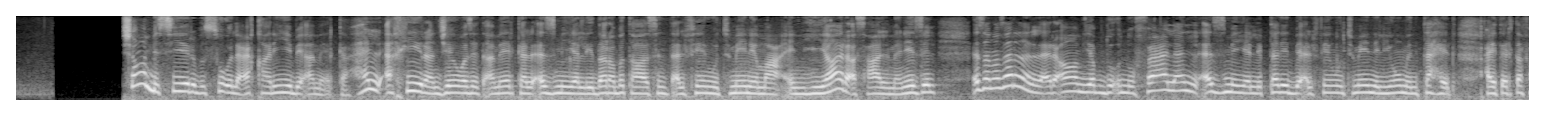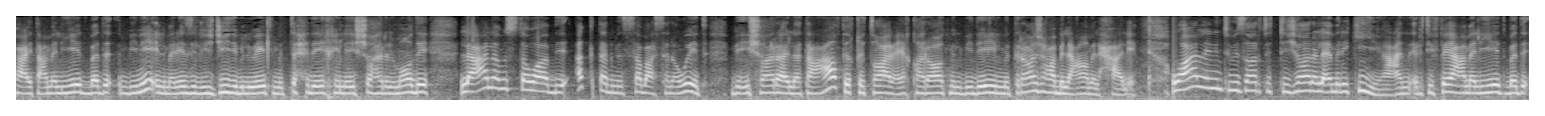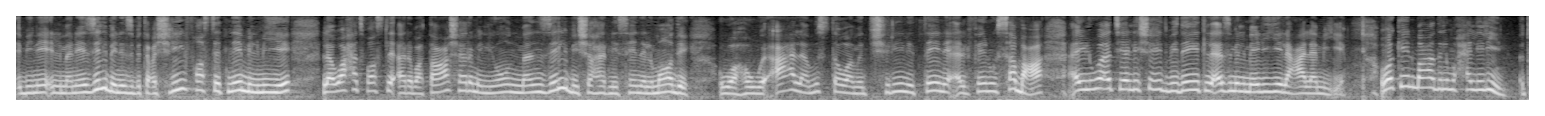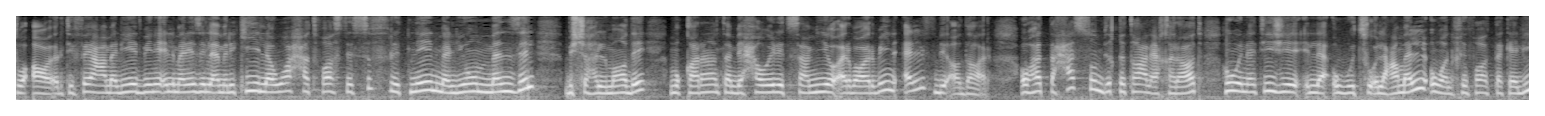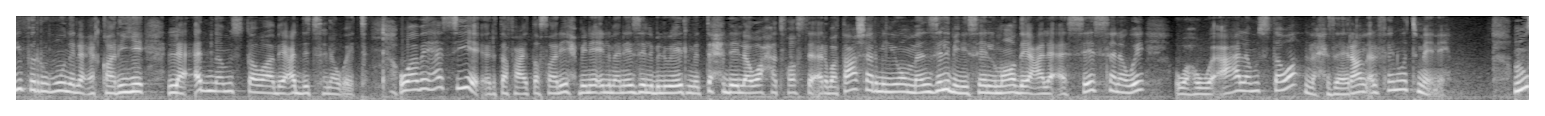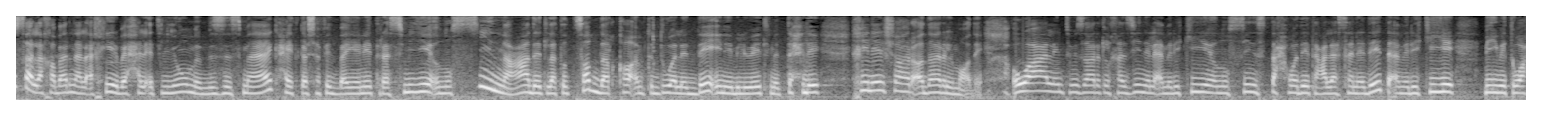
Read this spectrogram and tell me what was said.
شو عم بيصير بالسوق العقارية بأمريكا؟ هل أخيرا جاوزت أمريكا الأزمة اللي ضربتها سنة 2008 مع انهيار أسعار المنازل؟ إذا نظرنا للأرقام يبدو أنه فعلا الأزمة اللي ابتدت ب 2008 اليوم انتهت حيث ارتفعت عمليات بدء بناء المنازل الجديدة بالولايات المتحدة خلال الشهر الماضي لأعلى مستوى بأكثر من سبع سنوات بإشارة إلى تعافي قطاع العقارات من البداية المتراجعة بالعام الحالي وأعلنت وزارة التجارة الأمريكية عن ارتفاع عمليات بدء بناء المنازل المنازل بنسبة 20.2% ل 1.14 مليون منزل بشهر نيسان الماضي وهو أعلى مستوى من تشرين الثاني 2007 أي الوقت يلي شهد بداية الأزمة المالية العالمية. وكان بعض المحللين توقعوا ارتفاع عمليات بناء المنازل الأمريكية ل 1.02 مليون منزل بالشهر الماضي مقارنة بحوالي 944 ألف بأدار. وهالتحسن بقطاع العقارات هو نتيجة لقوة سوق العمل وانخفاض تكاليف الرهون الرهون العقارية لأدنى مستوى بعدة سنوات. وبهالسياق ارتفعت تصاريح بناء المنازل بالولايات المتحدة ل 1.14 مليون منزل بنيسان الماضي على أساس سنوي وهو أعلى مستوى من حزيران 2008 نوصل لخبرنا الأخير بحلقة اليوم بزنس ماك حيث كشفت بيانات رسمية أن الصين عادت لتتصدر قائمة الدول الدائنة بالولايات المتحدة خلال شهر أذار الماضي. وأعلنت وزارة الخزينة الأمريكية أن الصين استحوذت على سندات أمريكية بقيمة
